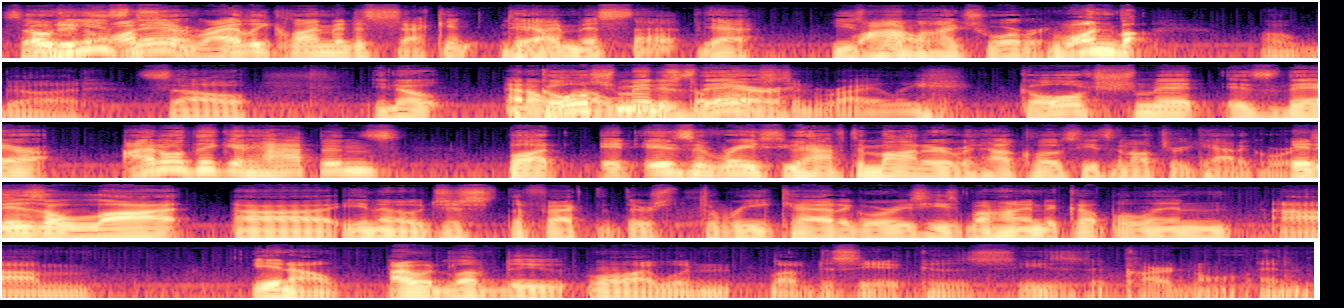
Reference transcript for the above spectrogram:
So Oh, he did Austin there. Riley climb into second? Did Yeah. I miss that? Yeah, he's Wow. one behind Schwarber. One. Bu- oh God. So, you know, I don't wanna Goldschmidt is there. Austin Riley. Goldschmidt is there. I don't think it happens, but it is a race you have to monitor with how close he's in all three categories. It is a lot. Uh, you know, just the fact that there's three categories he's behind a couple in. Um, you know, I would love to. Well, I wouldn't love to see it because he's a Cardinal, and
